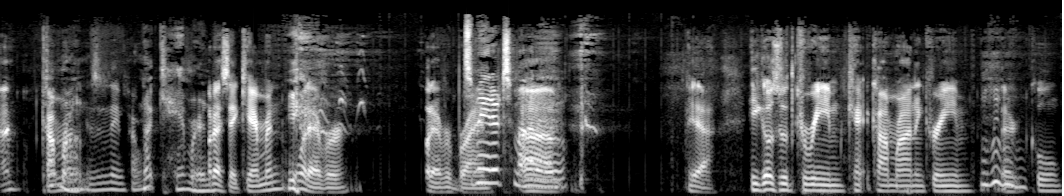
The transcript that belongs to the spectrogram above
huh? Kamran. Kamran is his name? Kamran? Not Cameron. What did I say? Cameron? Whatever. Whatever, Brian. Tomato, tomato. Um, yeah. He goes with Kareem, Ka- Kamran and Kareem. They're cool.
